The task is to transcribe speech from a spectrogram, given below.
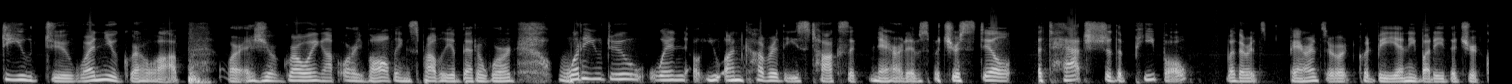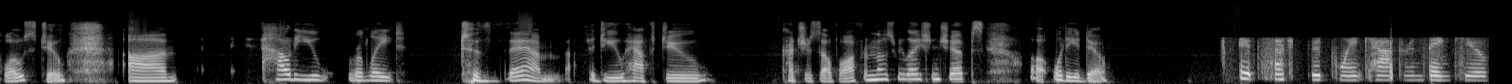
do you do when you grow up, or as you're growing up, or evolving is probably a better word? What do you do when you uncover these toxic narratives, but you're still attached to the people, whether it's parents or it could be anybody that you're close to? Um, how do you relate to them? Do you have to cut yourself off from those relationships? Uh, what do you do? It's such a good point, Kathryn. Thank you.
